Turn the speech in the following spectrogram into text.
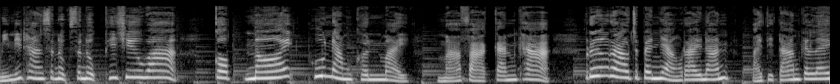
มีนิทานสนุกๆที่ชื่อว่า กบน้อย ผู้นำคนใหม่ มาฝากกันค่ะ เรื่องราวจะเป็นอย่างไรนั้นไปติดตามกันเลย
